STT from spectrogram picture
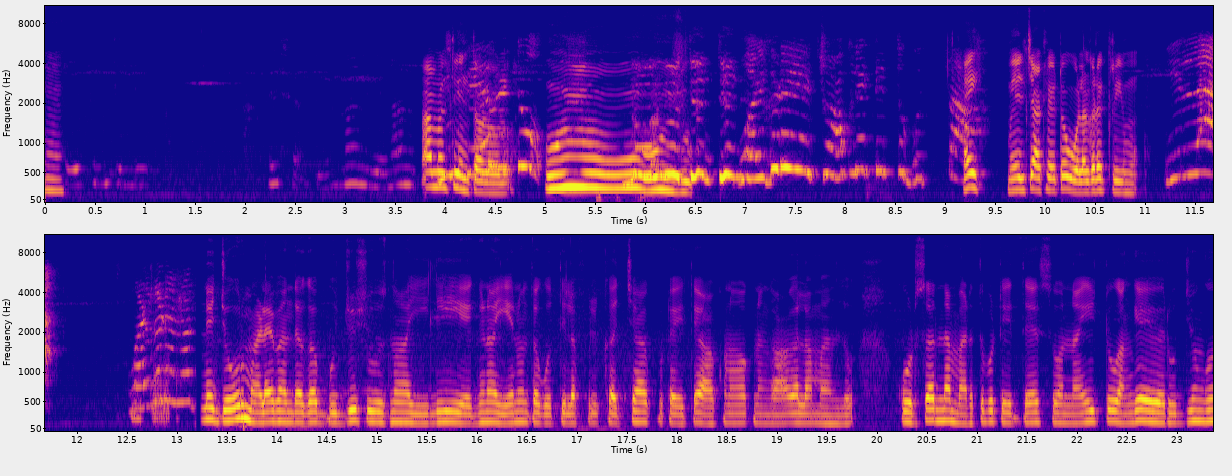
ಹ್ಞೂ ಆಮೇಲೆ ತಿಂತಾಳವಳು ಒಳಗಡೆ ಚಾಕ್ಲೇಟ್ ಇತ್ತು ಗೊತ್ತಾ? ಐ ಮೇಲ್ ಚಾಕ್ಲೇಟು ಒಳಗಡೆ ಕ್ರೀಮು ಇಲ್ಲ. ಒಳಗಡೆ ನೋಡ್- ಮೊನ್ನೆ ಜೋರು ಮಳೆ ಬಂದಾಗ ಬುಜ್ಜು ಶೂಸ್ನ, ಇಲಿ ಹೆಗ್ಣ ಏನು ಅಂತ ಗೊತ್ತಿಲ್ಲ. ಫುಲ್ ಕಚ್ಚಿ ಹಾಕ್ಬಿಟ್ಟೈತೆ. ಹಾಕೊಳೋಕೆ ನಂಗೆ ಆಗಲ್ಲ ಅಂದ್ಲು ಕೊಡ್ಸೋದನ್ನ ಮರ್ತುಬಿಟ್ಟಿದ್ದೆ. ಸೊ ನೈಟು ಹಂಗೆ ರುದ್ಯಂಗೂ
